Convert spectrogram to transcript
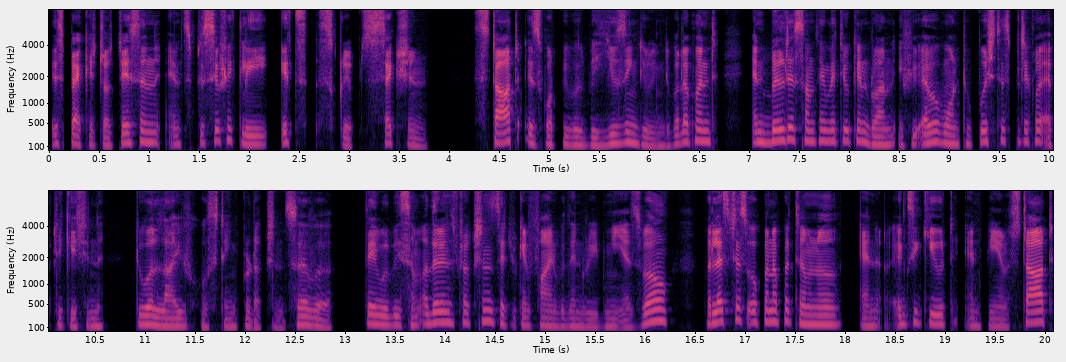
is package.json and specifically its scripts section. Start is what we will be using during development and build is something that you can run if you ever want to push this particular application to a live hosting production server. There will be some other instructions that you can find within README as well. But let's just open up a terminal and execute npm start.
